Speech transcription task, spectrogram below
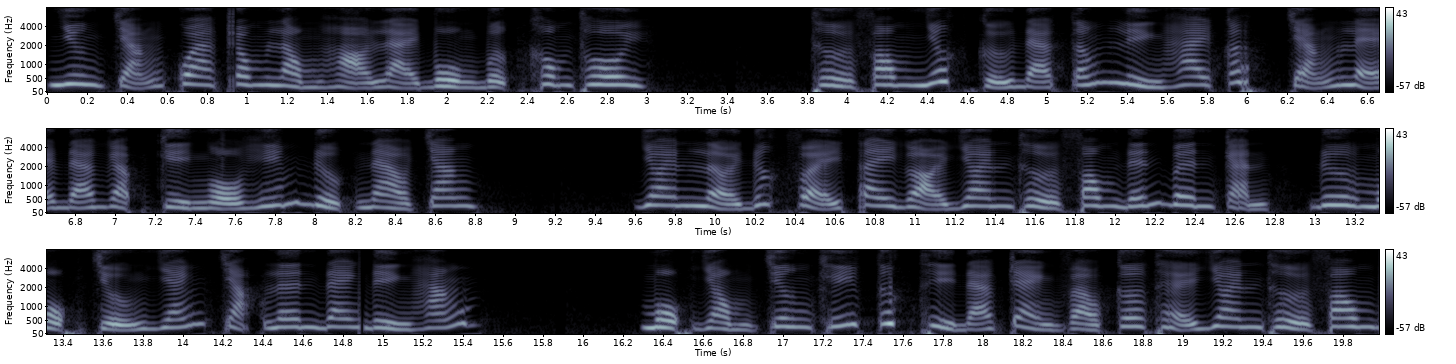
nhưng chẳng qua trong lòng họ lại buồn bực không thôi. Thừa Phong nhất cử đã tấm liền hai cấp, chẳng lẽ đã gặp kỳ ngộ hiếm được nào chăng? Doanh Lợi Đức vẫy tay gọi Doanh Thừa Phong đến bên cạnh, đưa một chưởng giáng chặt lên đan điền hắn. Một dòng chân khí tức thì đã tràn vào cơ thể Doanh Thừa Phong,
